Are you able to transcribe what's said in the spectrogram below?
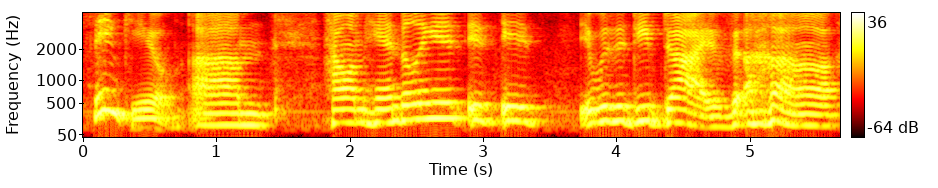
Thank you. Um, how I'm handling it, it, it, it was a deep dive. Uh,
